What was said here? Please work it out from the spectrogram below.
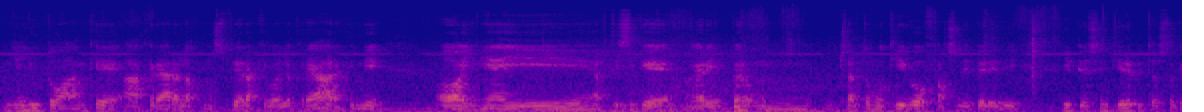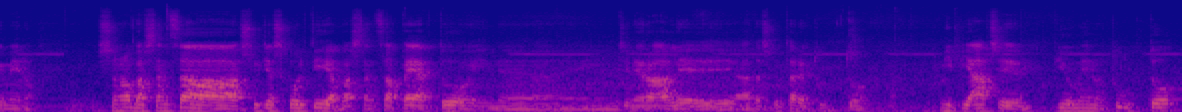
mi aiuto anche a creare l'atmosfera che voglio creare, quindi ho i miei artisti che magari per un, certo motivo faccio dei periodi di più sentire piuttosto che meno. Sono abbastanza sugli ascolti abbastanza aperto in, in generale ad ascoltare tutto. Mi piace più o meno tutto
